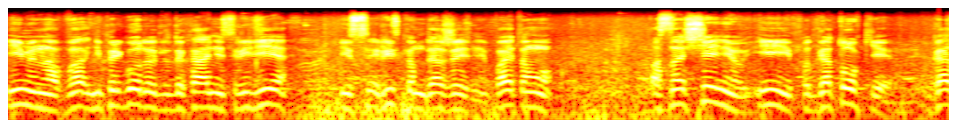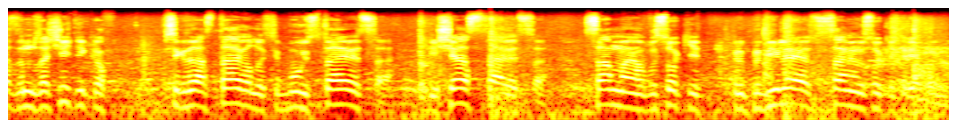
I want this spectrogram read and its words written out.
именно в непригодной для дыхания среде и с риском для жизни. Поэтому оснащению и подготовке газовых защитников всегда ставилось и будет ставиться, и сейчас ставится. Самые высокие, предъявляются самые высокие требования.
